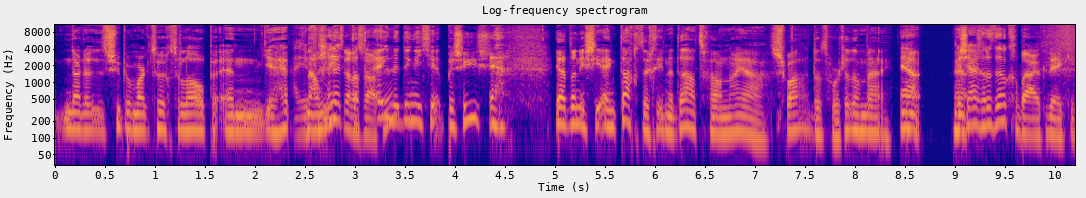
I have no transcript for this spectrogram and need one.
naar de supermarkt terug te lopen. En je hebt Ja, je nou net wel dat wat, ene dingetje, precies. Ja. Ja. dan is die 1,80 inderdaad gewoon, nou ja, zwaar, dat hoort er dan bij. Ja. Dus jij gaat het ook gebruiken, denk je?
